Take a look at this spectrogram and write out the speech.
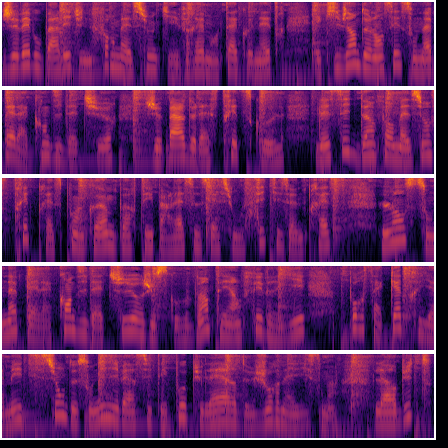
je vais vous parler d'une formation qui est vraiment à connaître et qui vient de lancer son appel à candidature. Je parle de la Street School. Le site d'information streetpress.com porté par l'association Citizen Press lance son appel à candidature jusqu'au 21 février pour sa quatrième édition de son université populaire de journalisme. Leur but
